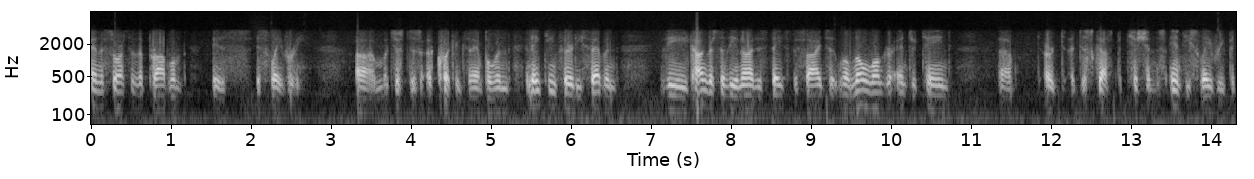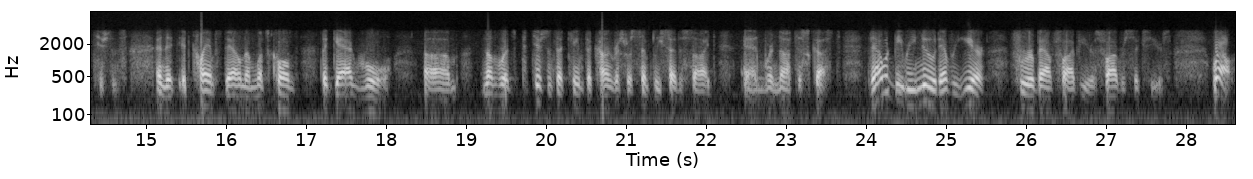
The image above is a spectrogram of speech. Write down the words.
and the source of the problem is, is slavery. Um, just as a quick example, in, in 1837, the Congress of the United States decides it will no longer entertain uh, or uh, discuss petitions, anti-slavery petitions, and it, it clamps down on what's called the gag rule. Um, in other words, petitions that came to Congress were simply set aside and were not discussed. That would be renewed every year for about five years, five or six years. Well,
